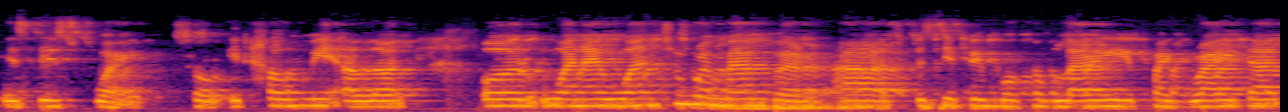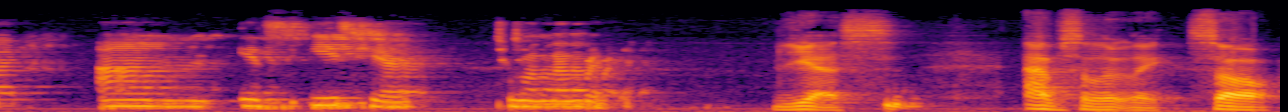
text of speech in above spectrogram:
it's this way. So it helped me a lot. Or when I want to remember a specific vocabulary, if I write that, um, it's easier to remember that. Yes, absolutely. So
